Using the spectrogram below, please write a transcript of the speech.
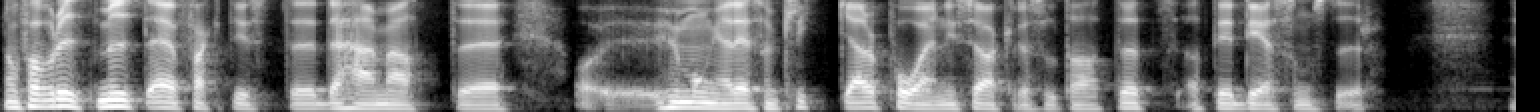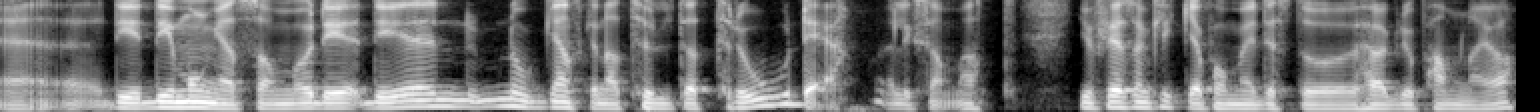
Någon favoritmyt är faktiskt eh, det här med att eh, hur många det är som klickar på en i sökresultatet, att det är det som styr. Eh, det, det, är många som, och det, det, är nog ganska naturligt att tro det. Liksom, att ju fler som klickar på mig, desto högre upp hamnar jag.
